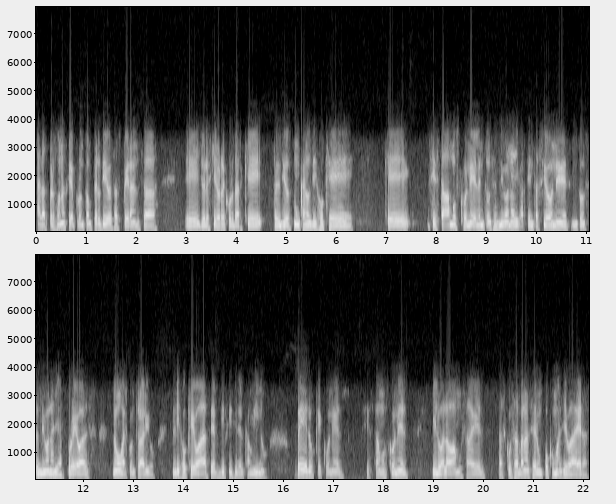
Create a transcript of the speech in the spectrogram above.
a las personas que de pronto han perdido esa esperanza, eh, yo les quiero recordar que pues Dios nunca nos dijo que, que si estábamos con Él entonces no iban a llegar tentaciones, entonces no iban a llegar pruebas, no, al contrario, Él dijo que va a ser difícil el camino, pero que con Él, si estamos con Él y lo alabamos a Él, las cosas van a ser un poco más llevaderas.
